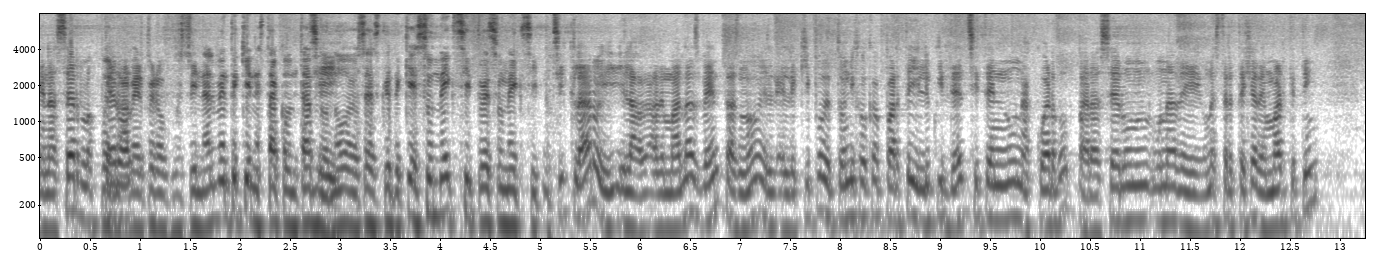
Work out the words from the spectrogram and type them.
en hacerlo. Bueno, pero, a ver, pero pues finalmente quién está contando, Sí. ¿no? O sea, es que de que es un éxito, es un éxito. Sí, claro, y, y la- además las ventas, ¿no? El, el equipo de Tony Hawk aparte y Liquid Death sí tienen un acuerdo para hacer un- una, de, una estrategia de marketing,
